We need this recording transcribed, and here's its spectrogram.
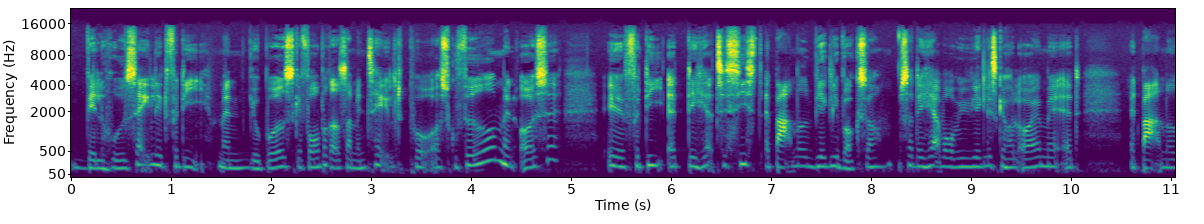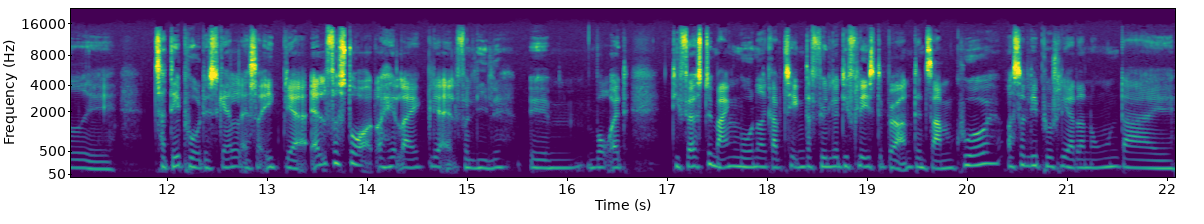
vel hovedsageligt, fordi man jo både skal forberede sig mentalt på at skulle føde, men også øh, fordi, at det her til sidst, at barnet virkelig vokser. Så det er her, hvor vi virkelig skal holde øje med, at, at barnet øh, tager det på, det skal. Altså ikke bliver alt for stort, og heller ikke bliver alt for lille. Øhm, hvor at de første mange måneder af graviditeten, der følger de fleste børn den samme kurve, og så lige pludselig er der nogen, der... Øh,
